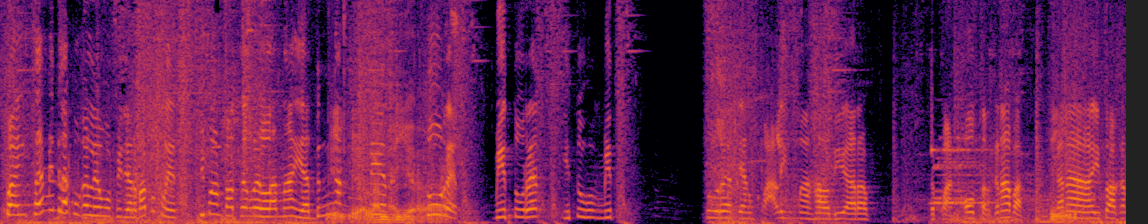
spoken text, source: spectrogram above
Buying time yang dilakukan Leo Murphy dari bottom lane dimanfaatkan oleh Lanaya dengan mid Lanaya. turret. Mid turret itu mid turret yang paling mahal di arah depan altar. Kenapa? Karena itu akan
